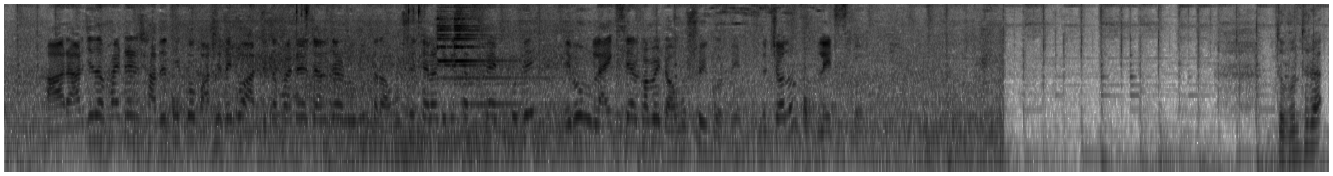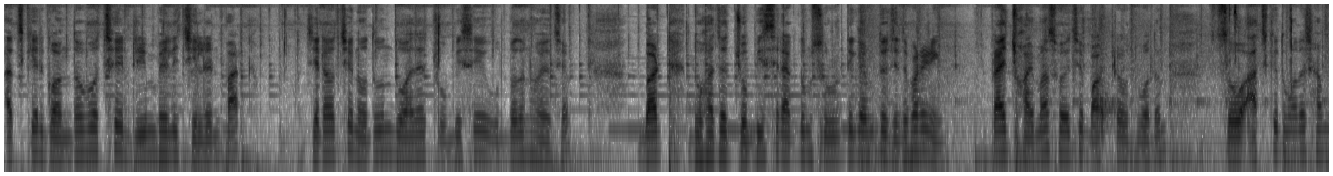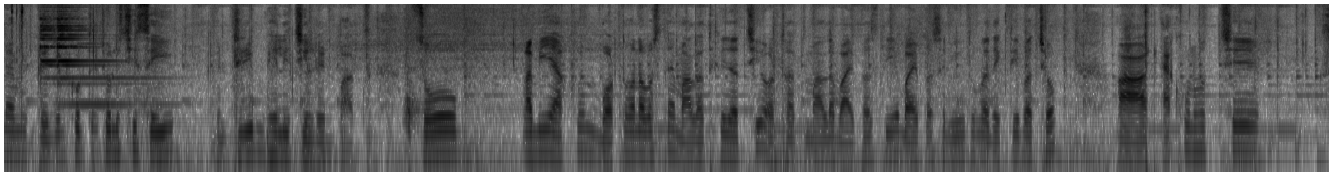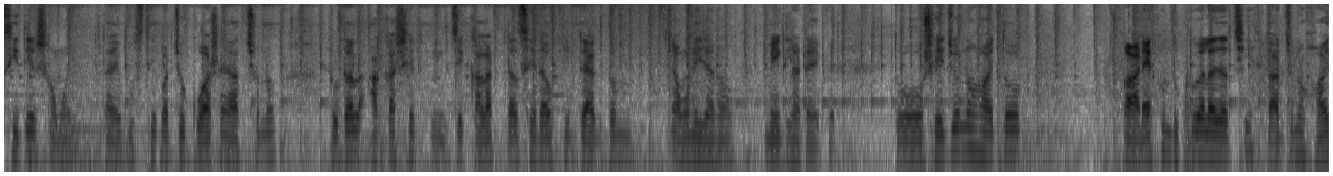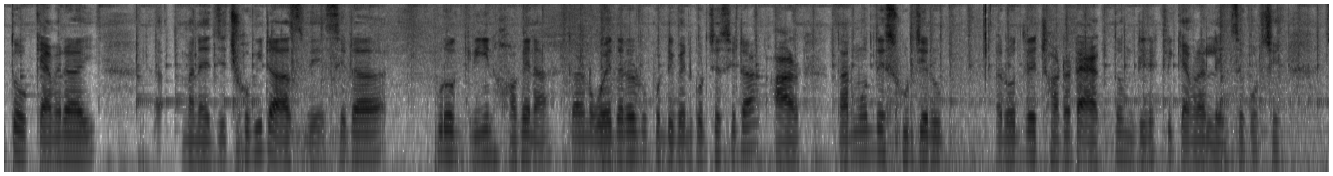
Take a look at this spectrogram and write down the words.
আর আরজেদা ফাইটারের সাথে থেকেও পাশে থেকেও আরজেদা ফাইটারের যারা যারা নতুন, তারা অবশ্যই চ্যানেলটিকে সাবস্ক্রাইব করবে এবং লাইক শেয়ার কমেন্ট অবশ্যই করবে। তো চলো লেটস গো তো বন্ধুরা, আজকের গন্তব্য হচ্ছে ড্রিম ভ্যালি চিলড্রেন পার্ক যেটা হচ্ছে নতুন দু হাজার চব্বিশে উদ্বোধন হয়েছে। বাট দু হাজার চব্বিশের একদম শুরুর দিকে আমি তো যেতে পারিনি। প্রায় ছয় মাস হয়েছে পার্কটার উদ্বোধন। সো আজকে তোমাদের সামনে আমি প্রেজেন্ট করতে চলেছি সেই dream valley children park so আমি এখন বর্তমান অবস্থায় মালদা থেকে যাচ্ছি, অর্থাৎ মালদা বাইপাস দিয়ে বাইপাসের ভিউ তোমরা দেখতেই পাচ্ছ। আর এখন হচ্ছে শীতের সময়, তাই বুঝতেই পারছ কুয়াশায় আচ্ছন্ন। টোটাল আকাশের যে কালারটা সেটাও কিন্তু একদম কেমনই যেন মেঘলা টাইপের তো সেই জন্য হয়তো, আর এখন দুপুরবেলা যাচ্ছি, তার জন্য হয়তো ক্যামেরায় মানে যে ছবিটা আসবে, সেটা পুরো গ্রিন হবে না, কারণ ওয়েদারের উপর ডিপেন্ড করছে সেটা, আর তার মধ্যে সূর্যের রোদ্রের ছটাটা একদম ডিরেক্টলি ক্যামেরার লেন্সে পড়ছে।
